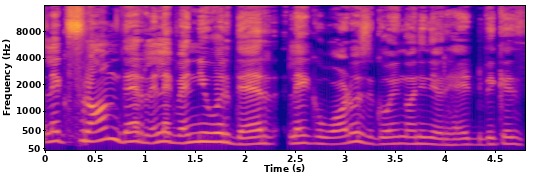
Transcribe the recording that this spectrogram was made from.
like from there, like when you were there, like what was going on in your head? Because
